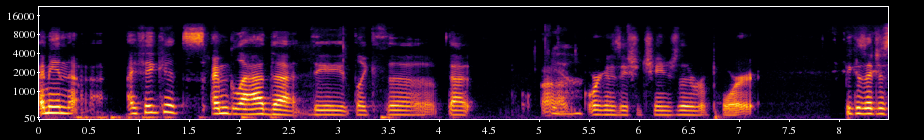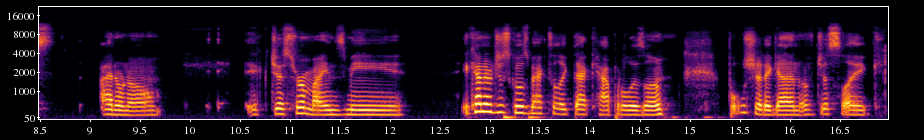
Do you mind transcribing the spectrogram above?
I mean, I think it's I'm glad that they like the that uh, Yeah. organization changed their report because I just I don't know. It just reminds me it kind of just goes back to like that capitalism bullshit again of just like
